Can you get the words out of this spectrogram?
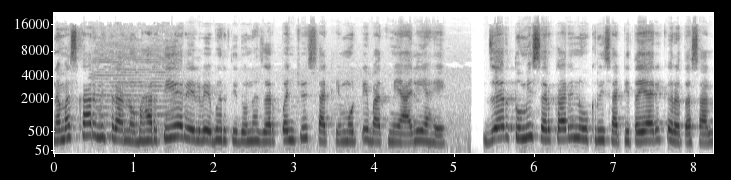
नमस्कार मित्रांनो भारतीय रेल्वे भरती दोन हजार पंचवीससाठी मोठी बातमी आली आहे. जर तुम्ही सरकारी नोकरीसाठी तयारी करत असाल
